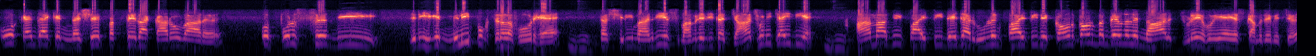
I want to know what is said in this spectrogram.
ਉਹ ਕਹਿੰਦਾ ਹੈ ਕਿ ਨਸ਼ੇ ਪੱਤੇ ਦਾ ਕਾਰੋਬਾਰ ਉਹ ਪੁਲਿਸ ਦੀ ਜਿਹੜੀ ਹੈਗੀ ਮਿਲੀ ਭੁਗਤ ਨਾਲ ਹੋ ਰਿਹਾ ਹੈ ਤਾਂ ਸ਼੍ਰੀਮਾਨ ਜੀ ਇਸ ਮਾਮਲੇ ਦੀ ਤਾਂ ਜਾਂਚ ਹੋਣੀ ਚਾਹੀਦੀ ਹੈ। ਆਮ ਆਦਮੀ ਪਾਰਟੀ ਦੇ ਜਾਂ ਰੂਲਿੰਗ ਪਾਰਟੀ ਦੇ ਕੌਣ-ਕੌਣ ਬੰਦੇ ਉਹਨਾਂ ਦੇ ਨਾਲ ਜੁੜੇ ਹੋਏ ਆ ਇਸ ਕੰਮ ਦੇ ਵਿੱਚ?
